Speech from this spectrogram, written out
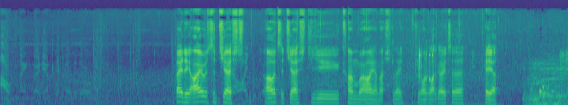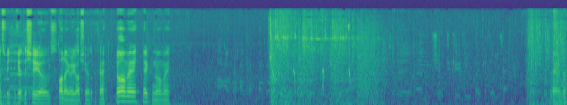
Oh. Bailey, I would suggest I would suggest you come where I am actually. If you want, like, go to here. Where you can get the shields. Oh no, you already got shields. Okay. Ignore me. Ignore me. I'll, I'll go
